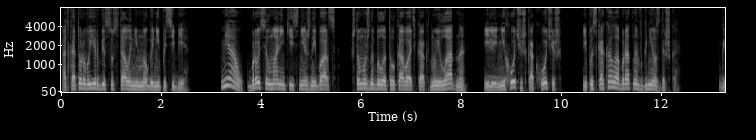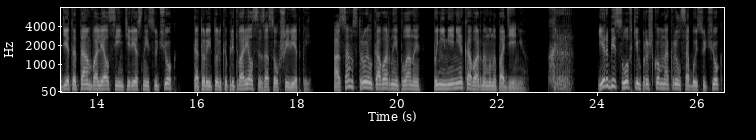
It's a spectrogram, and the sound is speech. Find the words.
от которого Ирбису стало немного не по себе. «Мяу!» — бросил маленький снежный барс, что можно было толковать как «ну и ладно» или «не хочешь, как хочешь», и поскакал обратно в гнездышко. Где-то там валялся интересный сучок, который только притворялся засохшей веткой, а сам строил коварные планы по не менее коварному нападению. Хрррр. Ирби с ловким прыжком накрыл собой сучок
